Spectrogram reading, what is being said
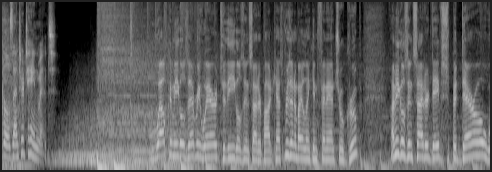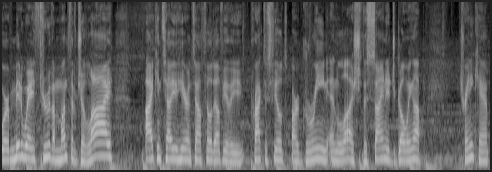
Eagles Entertainment. Welcome, Eagles everywhere, to the Eagles Insider Podcast presented by Lincoln Financial Group. I'm Eagles Insider Dave Spadaro. We're midway through the month of July. I can tell you here in South Philadelphia, the practice fields are green and lush, the signage going up. Training camp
